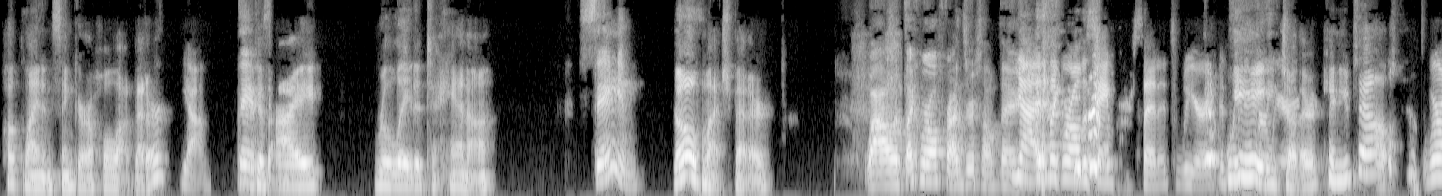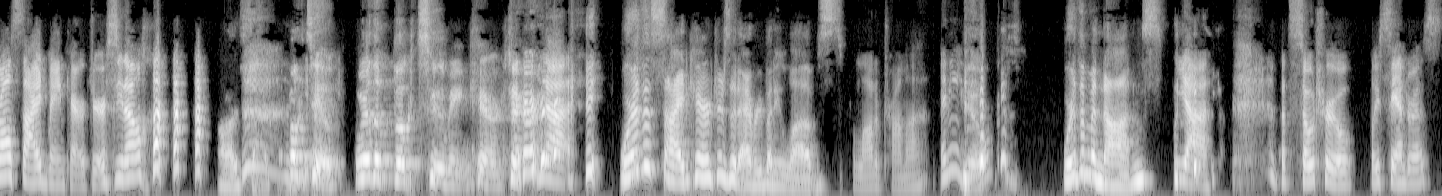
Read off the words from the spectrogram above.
Hook, Line, and Sinker a whole lot better Yeah. Same. because I related to Hannah Same. so much better. Wow, it's like we're all friends or something. Yeah. It's like we're all the same person. It's weird. It's we super hate each weird. other. Can you tell? We're all side main characters, you know? Our side book two. We're the book two main character. yeah. We're the side characters that everybody loves. A lot of trauma. Anywho. We're the Manons, yeah. That's so true. Lysandra's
